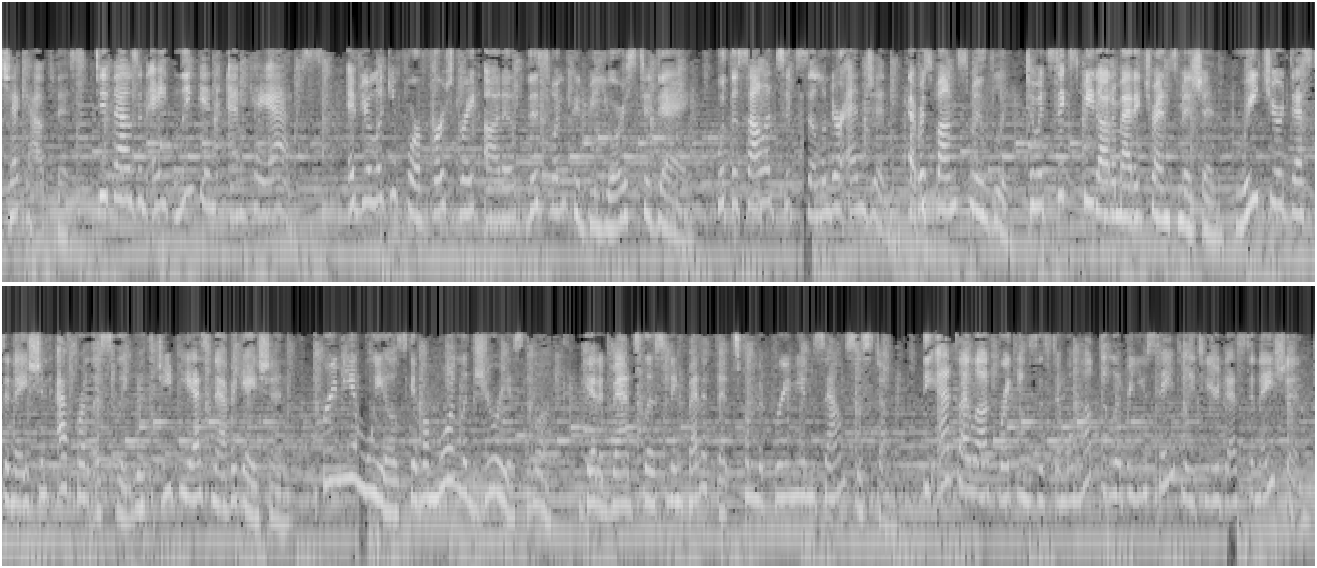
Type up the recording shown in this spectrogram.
Check out this 2008 Lincoln MKX. If you're looking for a first-rate auto, this one could be yours today. With a solid six-cylinder engine that responds smoothly to its six-speed automatic transmission, reach your destination effortlessly with GPS navigation. Premium wheels give a more luxurious look. Get advanced listening benefits from the premium sound system. The anti-lock braking system will help deliver you safely to your destination.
